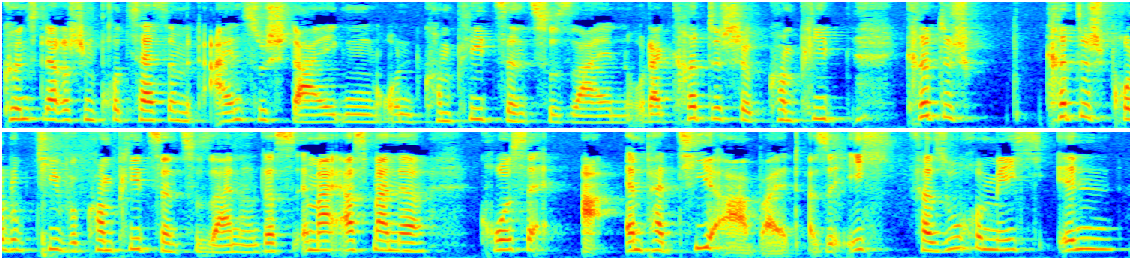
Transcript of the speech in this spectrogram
künstlerischen Prozesse mit einzusteigen und Komplizin zu sein oder kritische, kompli kritisch, kritisch produktive Komplizin zu sein. Und das ist immer erstmal eine große Empathiearbeit. Also ich versuche mich in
